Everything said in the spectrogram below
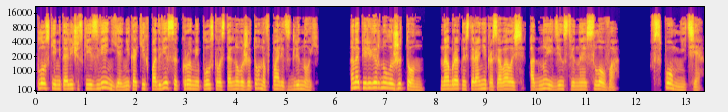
Плоские металлические звенья, никаких подвесок, кроме плоского стального жетона в палец длиной. Она перевернула жетон. На обратной стороне красовалось одно единственное слово. «Вспомните».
